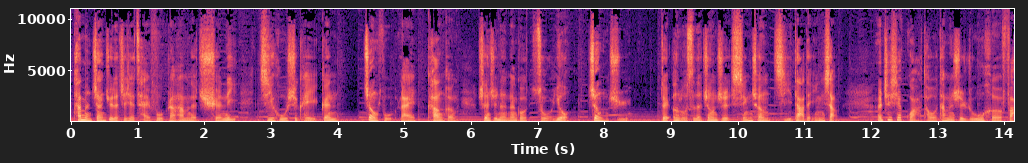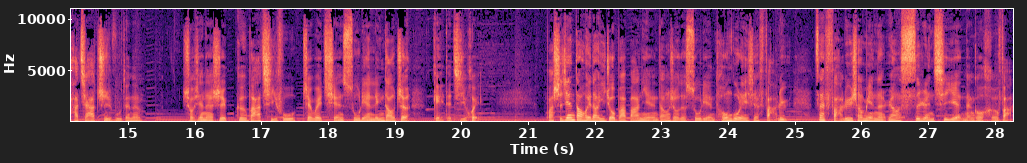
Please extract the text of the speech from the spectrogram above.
他们占据的这些财富，让他们的权力几乎是可以跟政府来抗衡，甚至呢能够左右政局，对俄罗斯的政治形成极大的影响。而这些寡头他们是如何发家致富的呢？首先呢是戈巴契夫这位前苏联领导者给的机会。把时间倒回到一九八八年，当时候的苏联通过了一些法律，在法律上面呢，让私人企业能够合法。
